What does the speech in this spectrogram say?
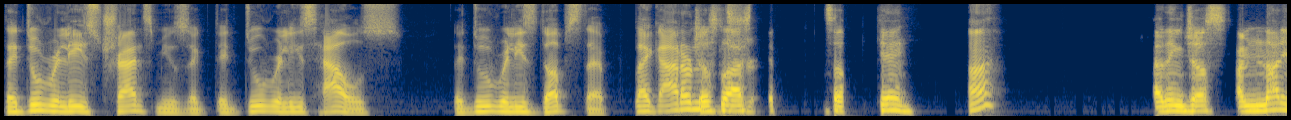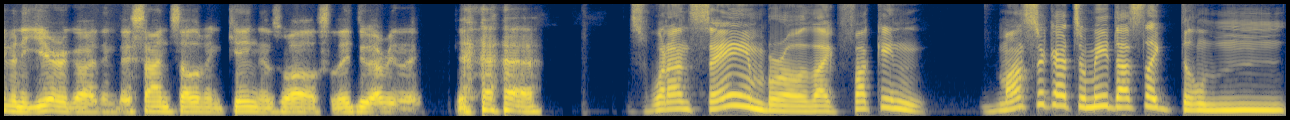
they do release trance music. They do release house. They do release dubstep. Like I don't just know. last King, huh? I think just I'm not even a year ago. I think they signed Sullivan King as well, so they do everything. it's what I'm saying, bro. Like fucking Monster Monstercat to me, that's like the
